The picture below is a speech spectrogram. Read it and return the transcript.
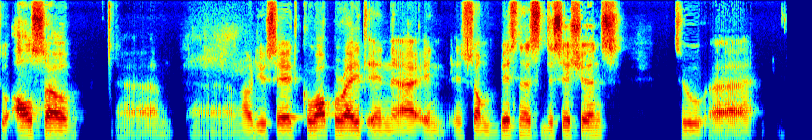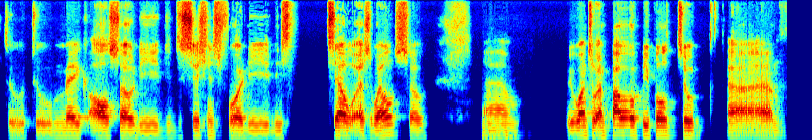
to also um, uh, how do you say it? Cooperate in uh, in, in some business decisions to uh, to to make also the, the decisions for the the cell as well. So um, mm-hmm. we want to empower people to um,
